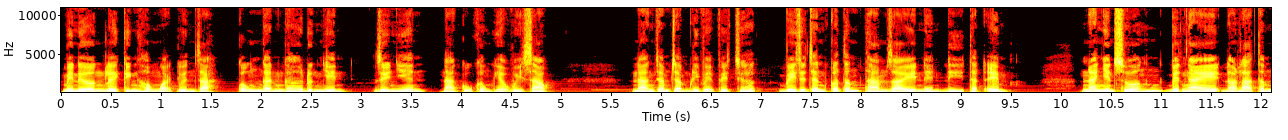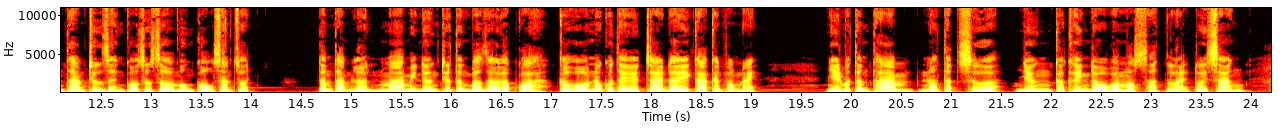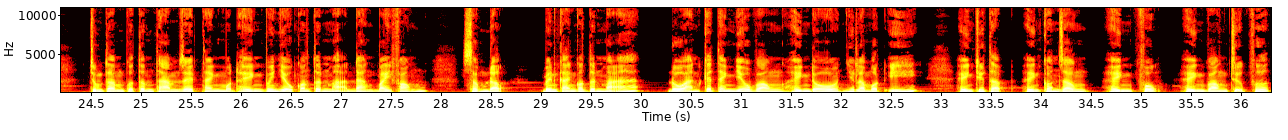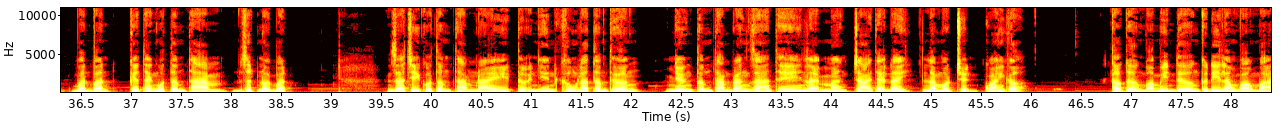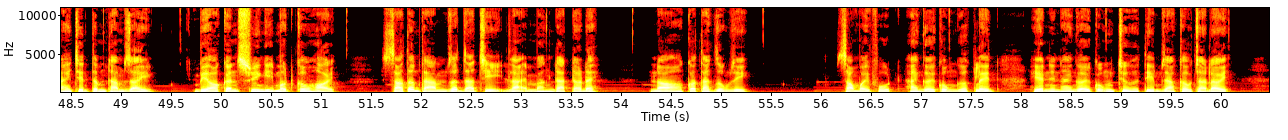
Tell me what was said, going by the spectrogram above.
Mỹ Nương lấy kính hồng ngoại tuyến ra, cũng ngần ngơ đứng nhìn. Dĩ nhiên, nàng cũng không hiểu vì sao. Nàng chậm chậm đi về phía trước, vì dưới chân có tấm thảm dày nên đi thật êm. Nàng nhìn xuống, biết ngay đó là tấm thảm chữ danh của xứ sở Mông Cổ sản xuất. Tấm thảm lớn mà Mỹ Nương chưa từng bao giờ gặp qua, cơ hồ nó có thể trải đầy cả căn phòng này. Nhìn vào tấm thảm, nó thật xưa, nhưng các hình đồ và màu sắc lại tươi sáng. Trung tâm của tấm thảm dệt thành một hình với nhiều con tuân mã đang bay phóng, sống động. Bên cạnh con tuấn mã, đồ án kết thành nhiều vòng hình đồ như là một ý, hình chữ thập, hình con rồng, hình phụng, hình vòng chữ phước, vân vân, kết thành một tấm thảm rất nổi bật. Giá trị của tấm thảm này tự nhiên không là tầm thường, nhưng tấm thảm đáng giá thế lại mang trải tại đây là một chuyện quái gở. Cao Tường và Mỹ Đương cứ đi lòng vòng mãi trên tấm thảm dày, vì họ cần suy nghĩ một câu hỏi, sao tấm thảm rất giá trị lại mang đặt ở đây? Nó có tác dụng gì? Sau mấy phút, hai người cùng ngước lên, hiện nhiên hai người cũng chưa tìm ra câu trả lời.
